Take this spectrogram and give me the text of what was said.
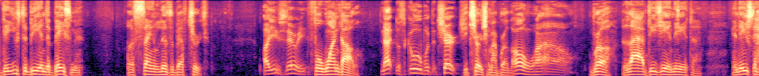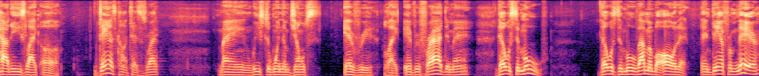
They used to be in the basement of St. Elizabeth Church Are you serious? for one dollar. Not the school, but the church. The church, my brother. Oh wow. Bruh, live DJ and everything. And they used to have these like uh dance contests, right? Man, we used to win them jumps every like every Friday, man. That was the move. That was the move. I remember all that. And then from there,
